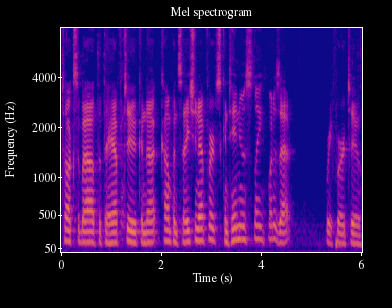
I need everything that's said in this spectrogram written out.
talks about that they have to conduct compensation efforts continuously. What does that refer to?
